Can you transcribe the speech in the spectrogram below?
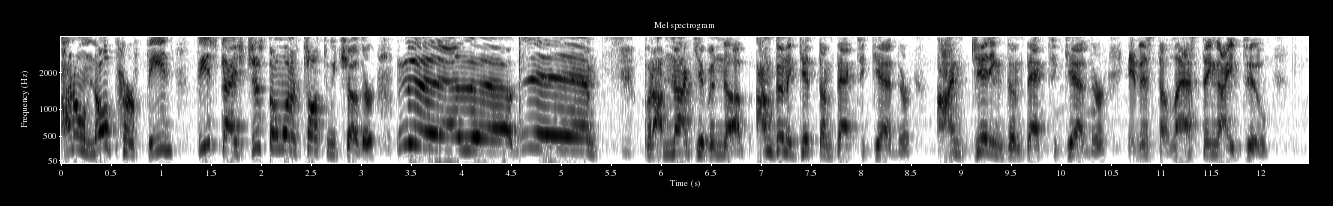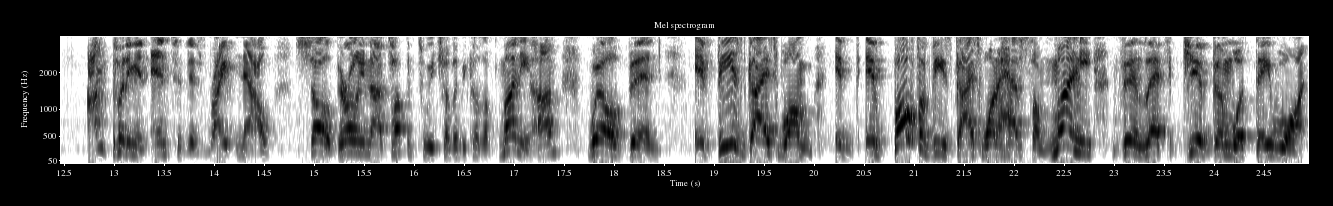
I don't know, Perfine. These guys just don't want to talk to each other. But I'm not giving up. I'm gonna get them back together. I'm getting them back together if it's the last thing I do. I'm putting an end to this right now. So they're only not talking to each other because of money, huh? Well then, if these guys want, if if both of these guys want to have some money, then let's give them what they want.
